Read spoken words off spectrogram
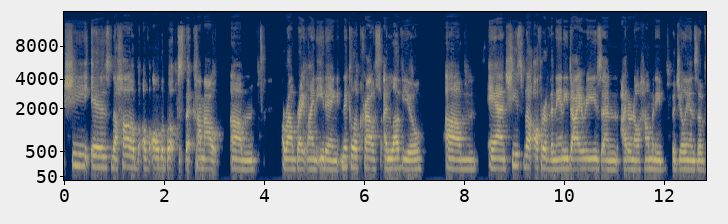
she is the hub of all the books that come out um, around Bright Line Eating. Nicola Kraus, I love you. Um, and she's the author of the nanny diaries and i don't know how many bajillions of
